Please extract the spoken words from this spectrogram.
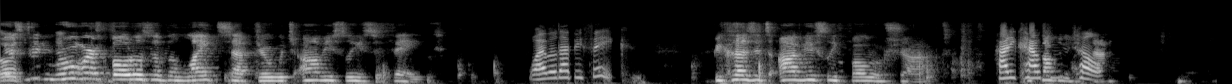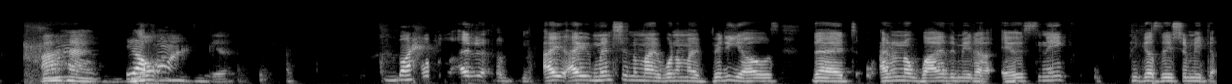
There's Earth. been rumored photos of the light scepter, which obviously is fake. Why would that be fake? Because it's obviously photoshopped. How do you how can you tell? I have no idea. Blah. I, I I mentioned in my one of my videos that I don't know why they made an air snake because they should make an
